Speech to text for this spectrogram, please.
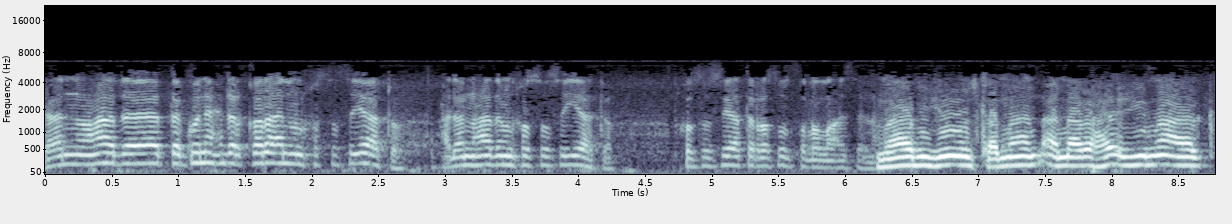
لأنه هذا تكون إحدى القرائن من خصوصياته. على انه هذا من خصوصياته. خصوصيات الرسول صلى الله عليه وسلم. ما بيجوز كمان أنا راح أجي معك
